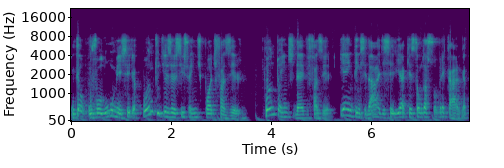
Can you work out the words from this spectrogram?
Então, o volume seria quanto de exercício a gente pode fazer quanto a gente deve fazer. E a intensidade seria a questão da sobrecarga.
